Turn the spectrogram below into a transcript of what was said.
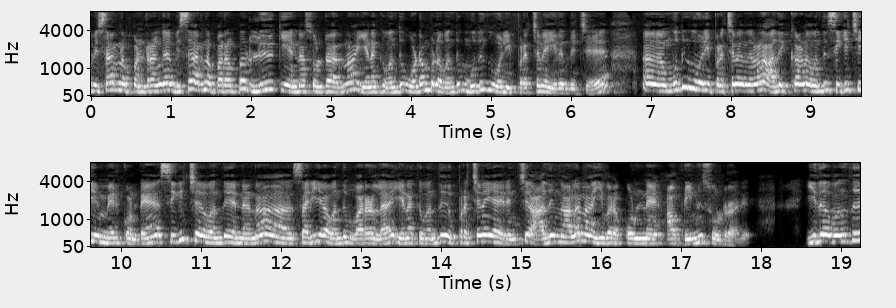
விசாரணை பண்றாங்க. விசாரணை பண்றப்ப லியூக்கி என்ன சொல்றாருன்னா எனக்கு வந்து உடம்புல வந்து முதுகு வலி பிரச்சனை இருந்துச்சு. முதுகு வலி பிரச்சனை அதுக்கான வந்து சிகிச்சையை மேற்கொண்டேன். சிகிச்சை வந்து என்னன்னா சரியா வந்து வரல. எனக்கு வந்து பிரச்சனையா இருந்துச்சு. அதனால நான் இவரை கொன்னேன் அப்படின்னு சொல்றாரு. இத வந்து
